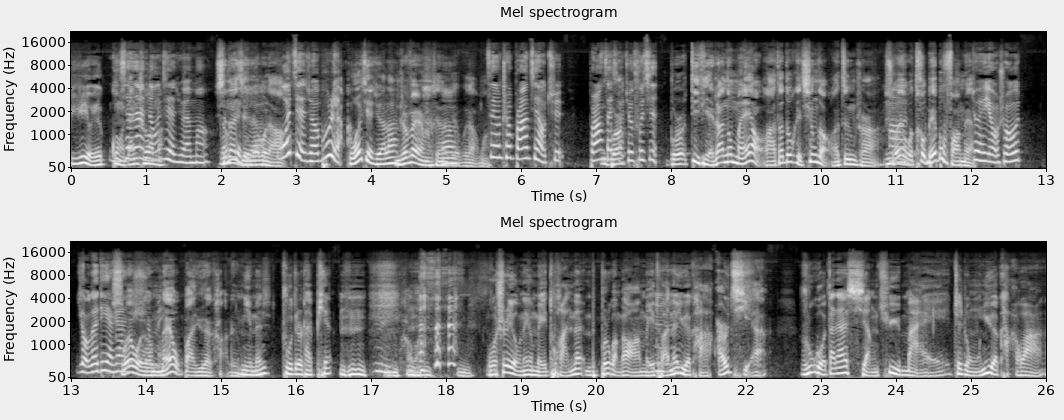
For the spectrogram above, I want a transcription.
必须有一个共你现在享单车嘛能。解决吗？现在解决不了。我解决不了，我解决了你，知道为什么现在解决不了吗？自行车不让进小区，不让在小区附近。不是地铁站都没有了，他都给清走了自行车，所以我特别不方便，对，有时候有的地铁站所以我就没。没有办月卡这种。你们住地儿太偏。嗯嗯，好吧，嗯，我是有那个美团的，不是广告啊，美团的月卡，而且如果大家想去买这种月卡的话，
